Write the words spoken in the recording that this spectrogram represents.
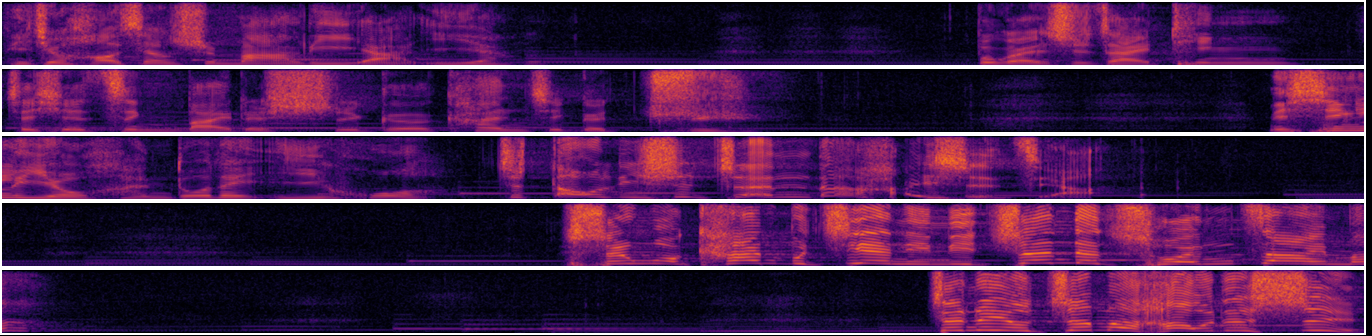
你就好像是玛利亚一样，不管是在听这些敬拜的诗歌，看这个剧。你心里有很多的疑惑，这到底是真的还是假的？神，我看不见你，你真的存在吗？真的有这么好的事？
